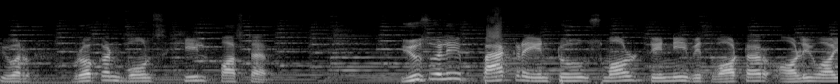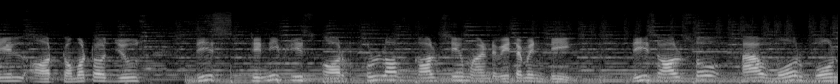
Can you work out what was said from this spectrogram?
your broken bones heal faster. Usually packed into small tinny with water, olive oil, or tomato juice, these tinny fish are full of calcium and vitamin D. These also have more bone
